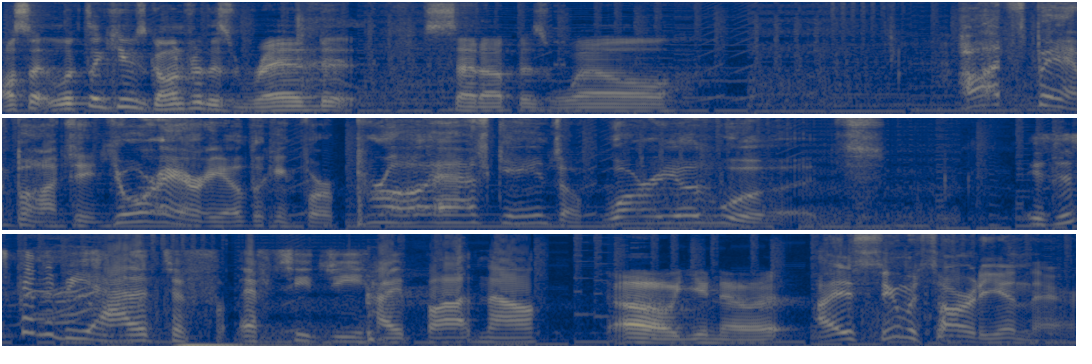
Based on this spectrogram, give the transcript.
Also, it looked like he was going for this red setup as well. Hot spam bots in your area looking for pro ass games of Wario's Woods. Is this going to be added to F- FTG Hypebot now? Oh, you know it. I assume it's already in there.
